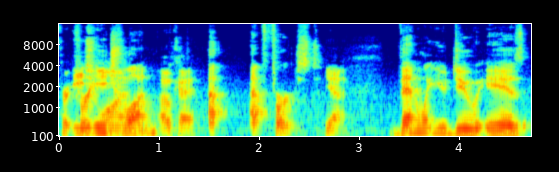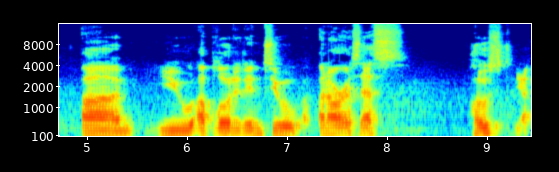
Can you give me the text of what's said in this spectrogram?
For each, one. Okay. at first. Yeah. Then what you do is um, you upload it into an RSS host. Yeah.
